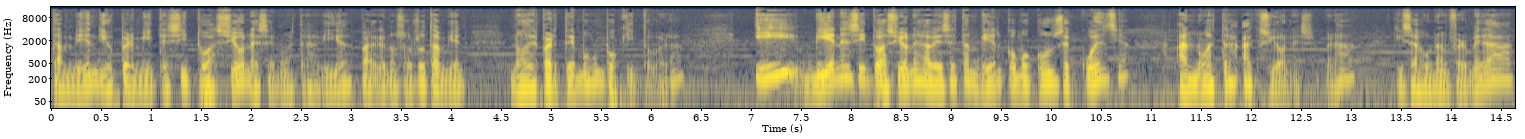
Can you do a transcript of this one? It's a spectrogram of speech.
también Dios permite situaciones en nuestras vidas para que nosotros también nos despertemos un poquito, ¿verdad? Y vienen situaciones a veces también como consecuencia a nuestras acciones, ¿verdad? Quizás una enfermedad,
